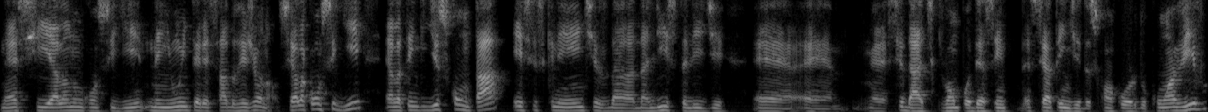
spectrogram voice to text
né, se ela não conseguir nenhum interessado regional. Se ela conseguir, ela tem que descontar esses clientes da, da lista ali de é, é, é, cidades que vão poder ser, ser, atendidas com acordo com a Vivo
